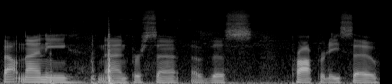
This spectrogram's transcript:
about 99% of this property. So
